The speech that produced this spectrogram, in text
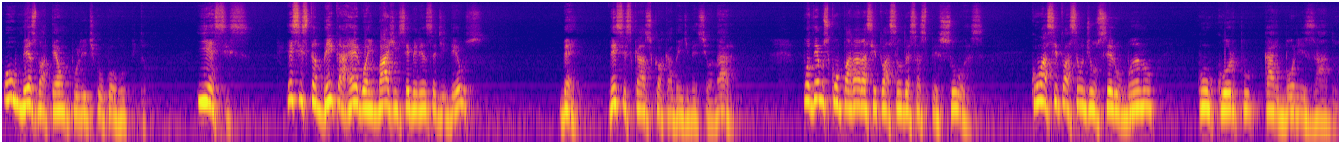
ou mesmo até um político corrupto. E esses? Esses também carregam a imagem e semelhança de Deus? Bem, nesses casos que eu acabei de mencionar, podemos comparar a situação dessas pessoas com a situação de um ser humano com o corpo carbonizado.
